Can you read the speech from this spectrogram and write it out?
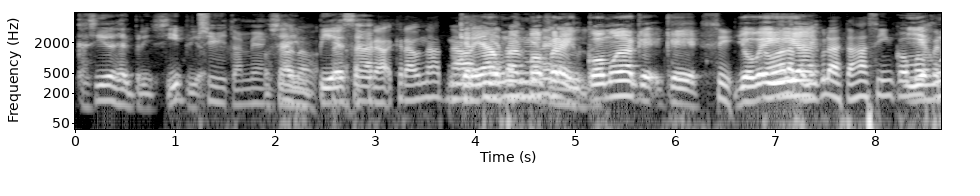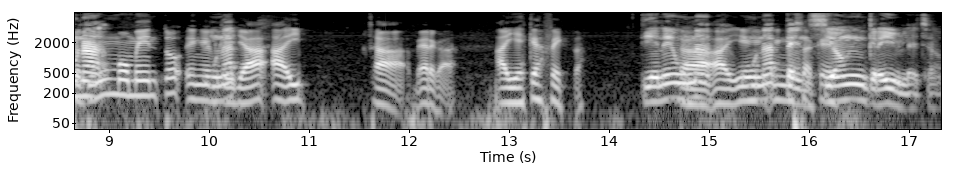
casi desde el principio. Sí, también. O sea, No, no, empieza, Crea, crea una No, crea una atmósfera incómoda que, que Sí, yo toda la veía película estás así incómodo, es pero una- tiene un momento en el una- que ya ahí, o sea, verga, ahí es que afecta. Tiene o sea, una, ahí en- una en esa que- tensión increíble, chavo.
